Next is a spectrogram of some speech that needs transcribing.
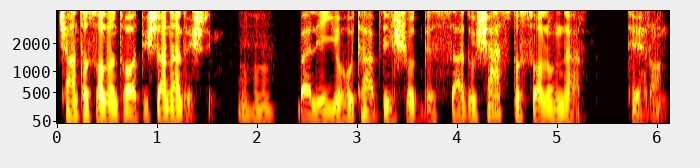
چند تا سالن تئاتر بیشتر نداشتیم. ولی یهو تبدیل شد به 160 تا سالن در تهران.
